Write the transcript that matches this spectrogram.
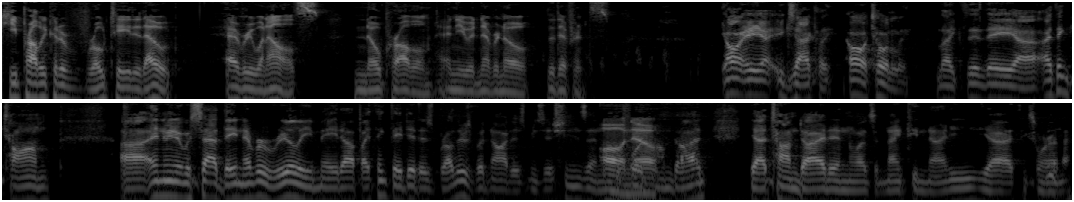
he probably could have rotated out everyone else no problem, and you would never know the difference. Oh yeah, exactly. Oh, totally. Like they, they uh, I think Tom. Uh, I mean, it was sad. They never really made up. I think they did as brothers, but not as musicians. And oh no, Tom died. Yeah, Tom died in was it 1990? Yeah, I think somewhere around that.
